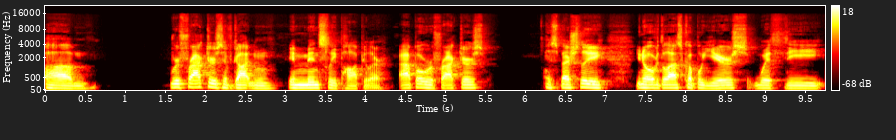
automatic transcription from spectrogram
um, refractors have gotten immensely popular. Apo refractors, especially you know over the last couple years with the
